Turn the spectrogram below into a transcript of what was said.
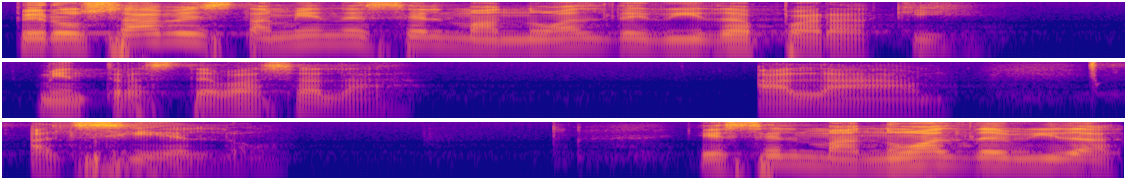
Pero sabes, también es el manual de vida para aquí, mientras te vas a la, a la, al cielo. Es el manual de vida,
